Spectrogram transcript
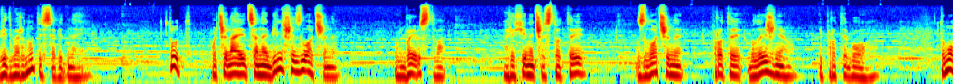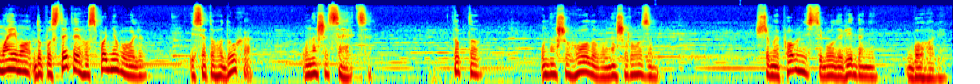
відвернутися від неї. Тут починаються найбільші злочини, вбивства, гріхи нечистоти, злочини проти ближнього і проти Бога. Тому маємо допустити Господню волю і Святого Духа у наше серце, тобто у нашу голову, в наш розум щоб ми повністю були віддані Богові.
